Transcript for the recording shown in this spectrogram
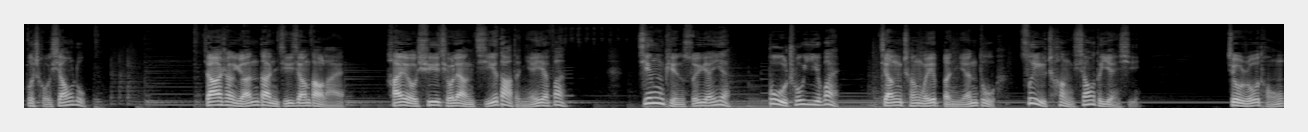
不愁销路。加上元旦即将到来，还有需求量极大的年夜饭，精品随缘宴不出意外将成为本年度最畅销的宴席。就如同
